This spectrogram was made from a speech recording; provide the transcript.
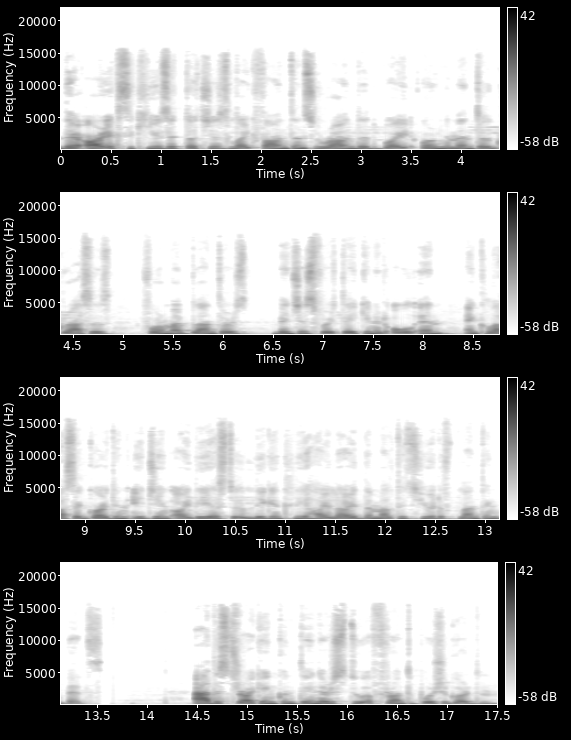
There are exquisite touches like fountains surrounded by ornamental grasses, formal planters, benches for taking it all in, and classic garden edging ideas to elegantly highlight the multitude of planting beds. Add striking containers to a front porch garden.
